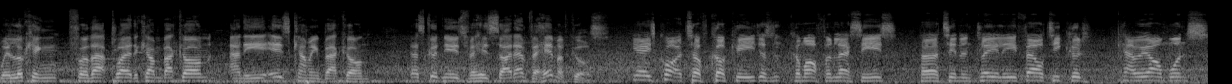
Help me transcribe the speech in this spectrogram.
We're looking for that player to come back on, and he is coming back on. That's good news for his side, and for him, of course. Yeah, he's quite a tough cookie. He doesn't come off unless he is hurting, and clearly he felt he could carry on once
